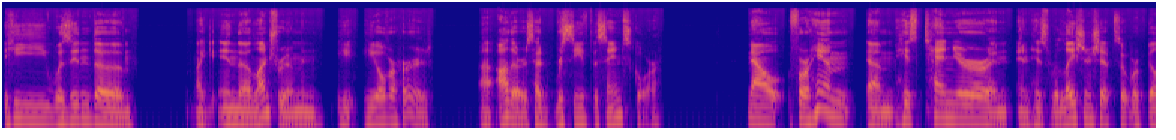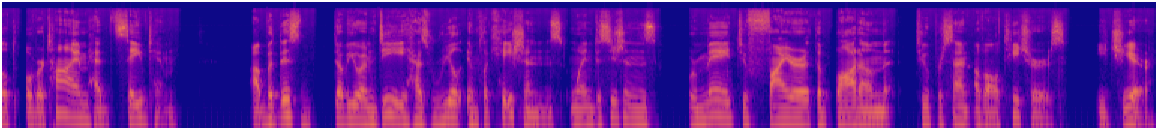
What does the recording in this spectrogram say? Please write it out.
he was in the like in the lunchroom and he, he overheard uh, others had received the same score. Now, for him, um, his tenure and, and his relationships that were built over time had saved him. Uh, but this WMD has real implications when decisions were made to fire the bottom 2% of all teachers each year.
